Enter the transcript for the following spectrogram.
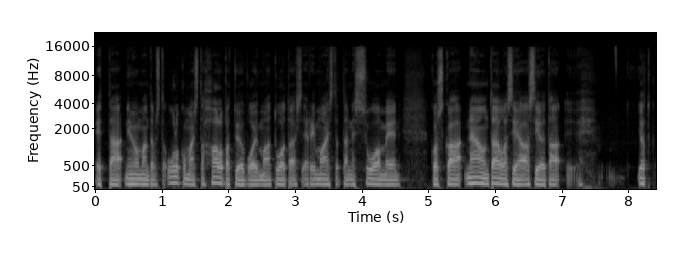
että nimenomaan tämmöistä ulkomaista halpatyövoimaa tuotaisiin eri maista tänne Suomeen, koska nämä on tällaisia asioita, jotka,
